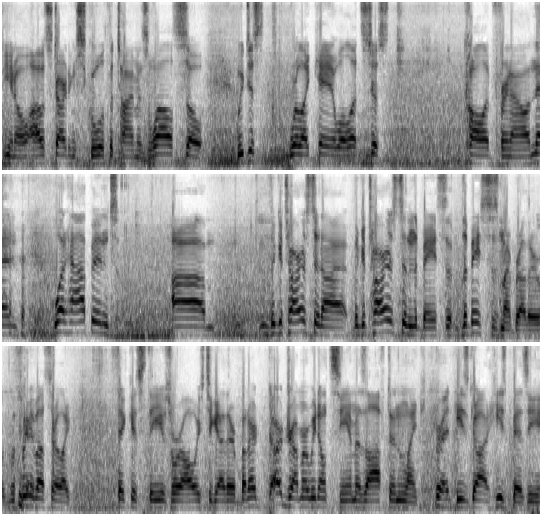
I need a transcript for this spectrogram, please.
you know, I was starting school at the time as well, so we just were like, okay, well, let's just call it for now. And then what happened? Um, the guitarist and I, the guitarist and the bass, the bassist is my brother. The three Okay. of us are like thick as thieves. We're always together. But our, our drummer, we don't see him as often. Like Right. he's got, he's busy.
